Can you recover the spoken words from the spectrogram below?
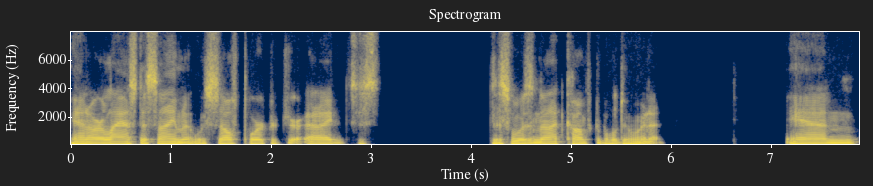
And our last assignment was self portraiture, and I just just was not comfortable doing it. And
